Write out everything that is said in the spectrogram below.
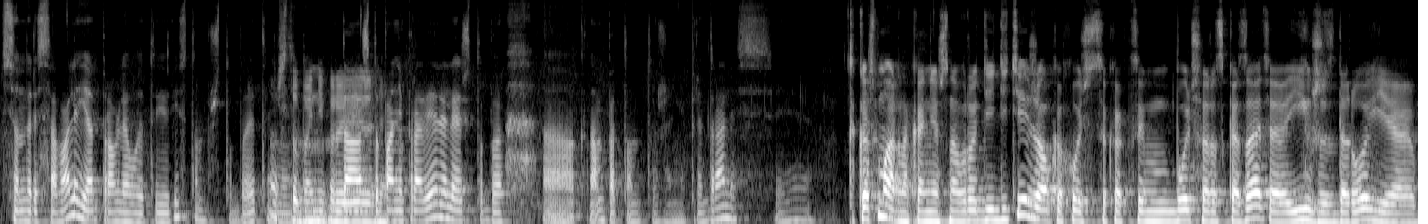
все нарисовали, я отправляла это юристам, чтобы это а, не... Чтобы они проверили. Да, чтобы они проверили, чтобы э, к нам потом тоже не придрались. И... Это кошмарно, конечно. Вроде и детей жалко, хочется как-то им больше рассказать о их же здоровье.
